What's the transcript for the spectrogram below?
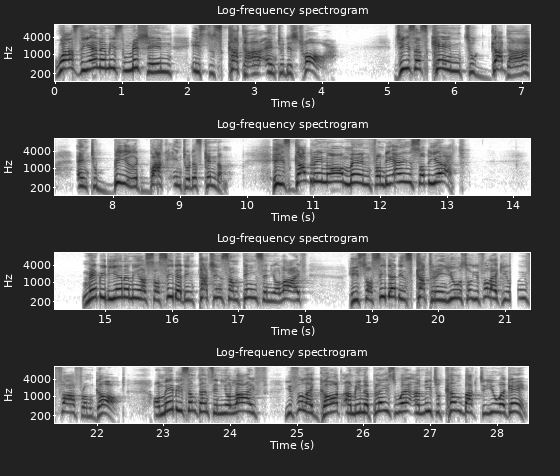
whilst the enemy's mission is to scatter and to destroy. Jesus came to gather and to build back into this kingdom. He's gathering all men from the ends of the earth. Maybe the enemy has succeeded in touching some things in your life. He succeeded in scattering you so you feel like you're going far from God. Or maybe sometimes in your life, you feel like, God, I'm in a place where I need to come back to you again.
